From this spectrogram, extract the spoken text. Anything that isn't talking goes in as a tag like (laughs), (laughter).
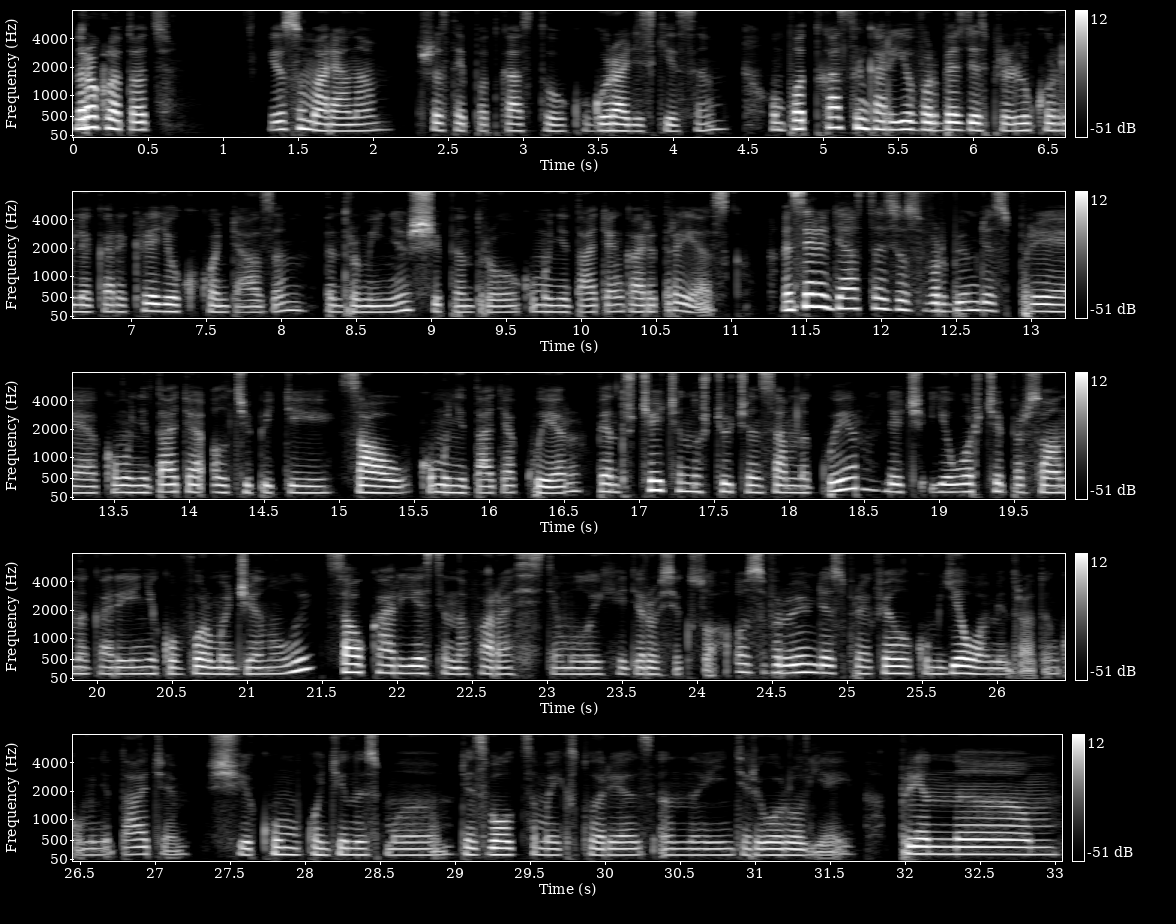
Noroc la toți! Eu sunt Mariana și ăsta e podcastul cu gura deschisă, un podcast în care eu vorbesc despre lucrurile care cred eu că contează pentru mine și pentru comunitatea în care trăiesc. În seria de astăzi o să vorbim despre comunitatea LGBT sau comunitatea queer. Pentru cei ce nu știu ce înseamnă queer, deci e orice persoană care e neconformă genului sau care este în afara sistemului heterosexual. O să vorbim despre felul cum eu am intrat în comunitate și cum continui să mă dezvolt, să mă explorez în interiorul ei. Prin uh,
